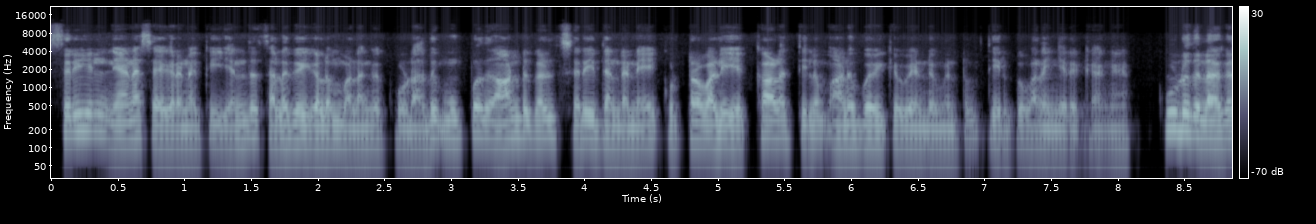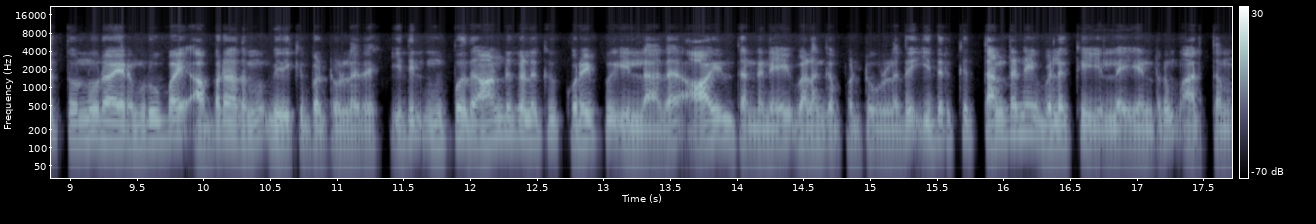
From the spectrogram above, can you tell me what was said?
சிறையில் ஞானசேகரனுக்கு எந்த சலுகைகளும் வழங்கக்கூடாது. முப்பது ஆண்டுகள் சிறை தண்டனையை குற்றவாளி எக்காலத்திலும் அனுபவிக்க வேண்டும் என்றும் தீர்ப்பு வழங்கியிருக்காங்க. கூடுதலாக தொண்ணூறாயிரம் ரூபாய் அபராதமும் விதிக்கப்பட்டுள்ளது. இதில் முப்பது ஆண்டுகளுக்கு குறைப்பு இல்லாத ஆயுள் தண்டனை வழங்கப்பட்டு உள்ளது. இதற்கு தண்டனை விலக்கு இல்லை என்றும் அர்த்தம்.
